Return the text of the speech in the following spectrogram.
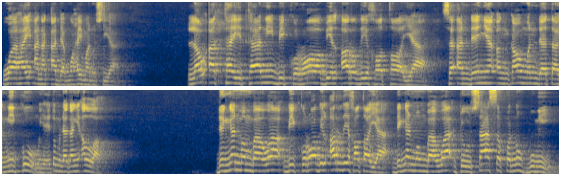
Wahai anak Adam wahai manusia Lau ataitani bi kurabil ardi khotaya Seandainya engkau mendatangiku yaitu mendatangi Allah dengan membawa bikrobil ardi khataya dengan membawa dosa sepenuh bumi.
